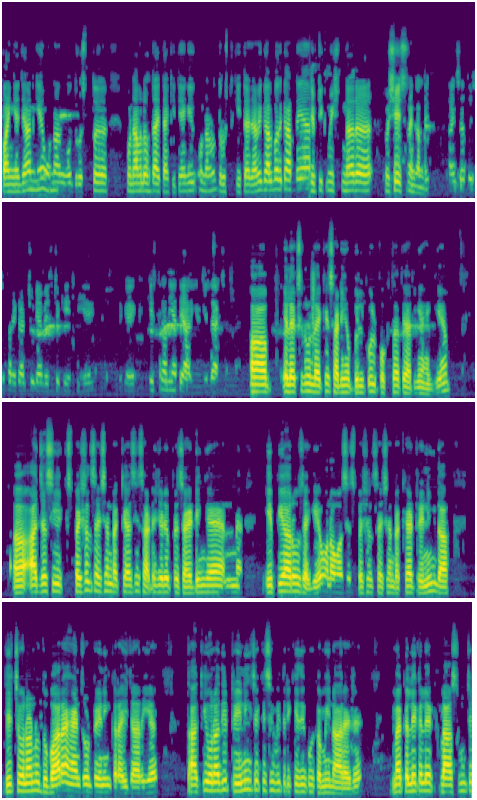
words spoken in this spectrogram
ਪਾਈਆਂ ਜਾਣਗੀਆਂ ਉਹਨਾਂ ਨੂੰ ਦਰੁਸਤ ਉਹਨਾਂ ਵੱਲੋਂ ਹਦਾਇਤਾਂ ਕੀਤੀਆਂ ਗਈਆਂ ਉਹਨਾਂ ਨੂੰ ਦਰੁਸਤ ਕੀਤਾ ਜਾਵੇ। ਗੱਲਬਾਤ ਕਰਦੇ ਹਾਂ ਡਿਪਟੀ ਕਮਿਸ਼ਨਰ ਵਿਸ਼ੇਸ਼ ਰੰਗਲ ਦੇ। ਹਾਂਜੀ ਸਰ ਤੁਸੀਂ ਫਤਿਹਗੜ੍ਹ ਚੂੜੀਆਂ ਵਿਜ਼ਿਟ ਕੀਤੀ ਹੈ ਕਿ ਕਿਸ ਤਰ੍ਹਾਂ ਦੀਆਂ ਤਿਆਰੀਆਂ ਜੀ ਇਲੈਕਸ਼ਨ ਅ ਇਲੈਕਸ਼ਨ ਨੂੰ ਲੈ ਕੇ ਸਾਡੀਆਂ ਬਿਲਕੁਲ ਪੁਖਤਾ ਤਿਆਰੀਆਂ ਹੈਗੀਆਂ। ਅ, ਅੱਜ ਅਸੀਂ ਇੱਕ ਸਪੈਸ਼ਲ ਸੈਸ਼ਨ ਰੱਖਿਆ ਸੀ ਸਾਡੇ ਜਿਹੜੇ ਪ੍ਰੈਜ਼ਾਈਡਿੰਗ ਹੈ ਏਪੀਆਰਓਜ਼ ਹੈਗੇ ਆ, ਉਹਨਾਂ ਵਾਸਤੇ ਸਪੈਸ਼ਲ ਸੈਸ਼ਨ ਰੱਖਿਆ ਟ੍ਰੇਨਿੰਗ ਦਾ ਜਿਸ 'ਚ ਉਹਨਾਂ ਨੂੰ ਦੁਬਾਰਾ ਹੈਂਡਸ ਔਨ ਟ੍ਰੇਨਿੰਗ ਕਰਾਈ ਜਾ ਰਹੀ ਹੈ ਤਾਂ ਕਿ ਉਹਨਾਂ ਦੀ ਟ੍ਰੇਨਿੰਗ 'ਚ ਕਿਸੇ ਵੀ ਤਰੀਕੇ ਦੀ ਕੋਈ ਕਮੀ ਨਾ ਰਹਿ ਜਾਏ। ਮੈਂ ਇਕੱਲੇ ਇਕੱਲੇ ਕਲਾਸਰੂਮ 'ਚ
